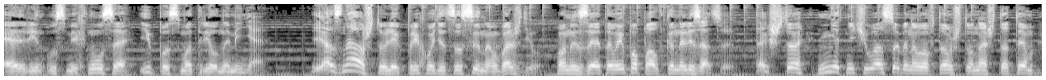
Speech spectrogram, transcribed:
Эльрин усмехнулся и посмотрел на меня. «Я знал, что Олег приходится сыном вождю. Он из-за этого и попал в канализацию. Так что нет ничего особенного в том, что наш тотем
